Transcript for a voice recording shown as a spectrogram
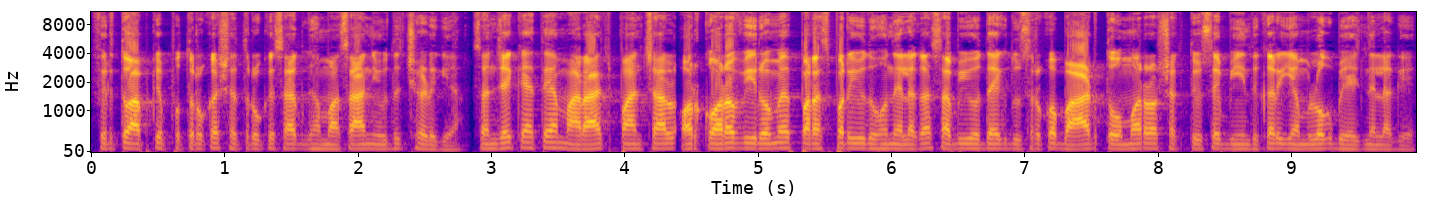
फिर तो आपके पुत्रों का शत्रु के साथ घमासान युद्ध छिड़ गया। संजय कहते हैं, महाराज, पांचाल और कौरव वीरों में परस्पर युद्ध होने लगा। सभी युद्ध एक दूसरे को बाढ़, तोमर और शक्तियों से बींद कर यमलोक भेजने लगे।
